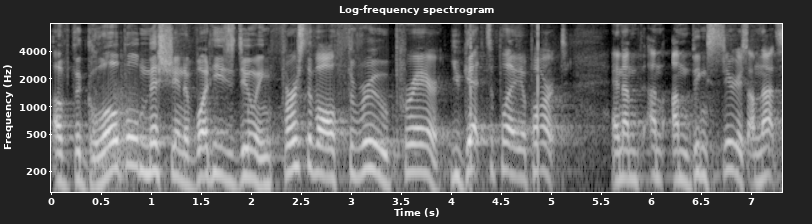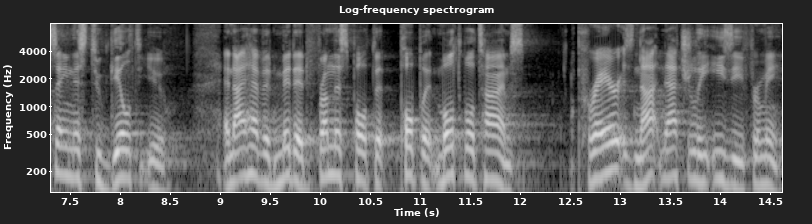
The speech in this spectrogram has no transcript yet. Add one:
of the global mission of what He's doing, first of all, through prayer. You get to play a part. And I'm, I'm, I'm being serious. I'm not saying this to guilt you. And I have admitted from this pulpit, pulpit multiple times prayer is not naturally easy for me.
